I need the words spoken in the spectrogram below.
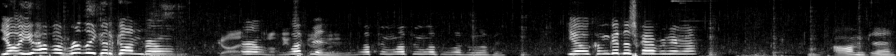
Yo, you have a really good gun, bro. Gun? Or I don't think it's a gun, weapon. weapon, weapon, weapon, weapon, weapon. Yo, come get this guy over here, man. Oh, I'm dead.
